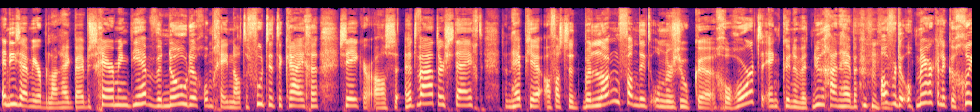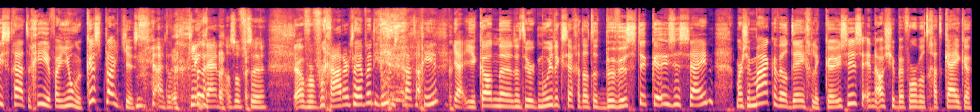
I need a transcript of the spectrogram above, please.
en die zijn weer belangrijk bij bescherming. Die hebben we nodig om geen natte voeten te krijgen. Zeker als het water stijgt, dan heb je alvast het belang van dit onderzoek uh, gehoord en kunnen we het nu gaan hebben over de opmerkelijke groeistrategieën van jonge kustplantjes. Ja, dat klinkt bijna alsof ze erover vergaderd hebben, die goede strategieën? Ja, je kan uh, natuurlijk moeilijk zeggen dat het bewuste keuzes zijn. Maar ze maken wel degelijk keuzes. En als je bijvoorbeeld gaat kijken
